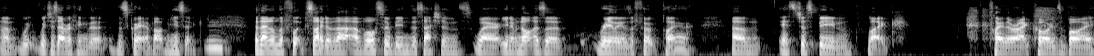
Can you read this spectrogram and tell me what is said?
um, which is everything that, that's great about music. Mm. But then on the flip side of that, I've also been to sessions where, you know, not as a really as a folk player, um, it's just been like, play the right chords, boy,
